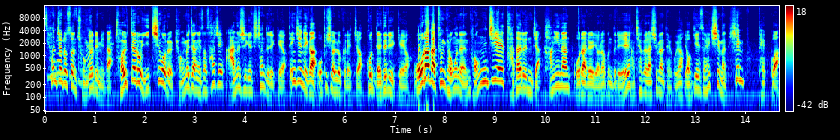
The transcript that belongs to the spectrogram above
현재로선 종결입니다. 절대로 이 칭호를 경매장에서 사지 않으시길 추천드릴게요. 띵진이가 오피셜로 그랬죠. 곧 내드릴게요. 오라 같은 경우는 정지에 다다른 자, 강인한 오라를 여러분들이 장착을 하시면 되고요. 여기에서 핵심은 힘 100과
